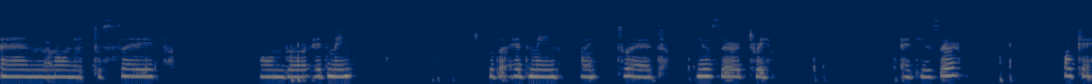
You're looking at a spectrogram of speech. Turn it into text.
And no need to save on the admin to the admin I need to add user 3 add user. Okay.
